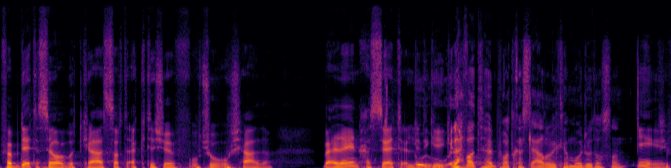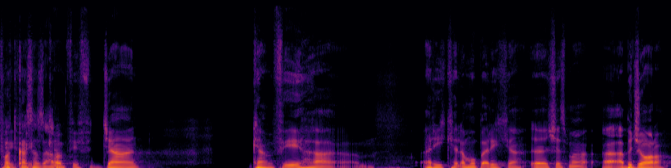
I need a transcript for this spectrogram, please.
فبديت استوعب بودكاست صرت أكتشف وشوف وش هذا. بعدين حسيت اللي دقيقة. لحظتها البودكاست العربي كان موجود أصلا؟ إيه في بودكاست كان عرب؟ في فنجان كان فيها أريكا؟ لا مو بأريكا. آه، شو اسمه؟ آه، اباجوره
